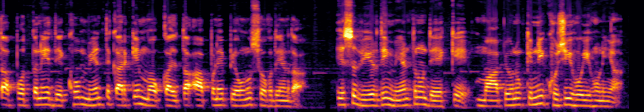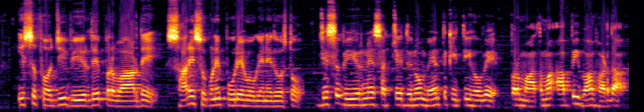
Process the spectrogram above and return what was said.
ਤਾਂ ਪੁੱਤ ਨੇ ਦੇਖੋ ਮਿਹਨਤ ਕਰਕੇ ਮੌਕਾ ਦਿੱਤਾ ਆਪਣੇ ਪਿਓ ਨੂੰ ਸੁੱਖ ਦੇਣ ਦਾ। ਇਸ ਵੀਰ ਦੀ ਮਿਹਨਤ ਨੂੰ ਦੇਖ ਕੇ ਮਾਪਿਓ ਨੂੰ ਕਿੰਨੀ ਖੁਸ਼ੀ ਹੋਈ ਹੋਣੀ ਆ। ਇਸ ਫੌਜੀ ਵੀਰ ਦੇ ਪਰਿਵਾਰ ਦੇ ਸਾਰੇ ਸੁਪਨੇ ਪੂਰੇ ਹੋ ਗਏ ਨੇ ਦੋਸਤੋ। ਜਿਸ ਵੀਰ ਨੇ ਸੱਚੇ ਦਿਲੋਂ ਮਿਹਨਤ ਕੀਤੀ ਹੋਵੇ, ਪਰਮਾਤਮਾ ਆਪ ਹੀ ਬਾਹ ਫੜਦਾ।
